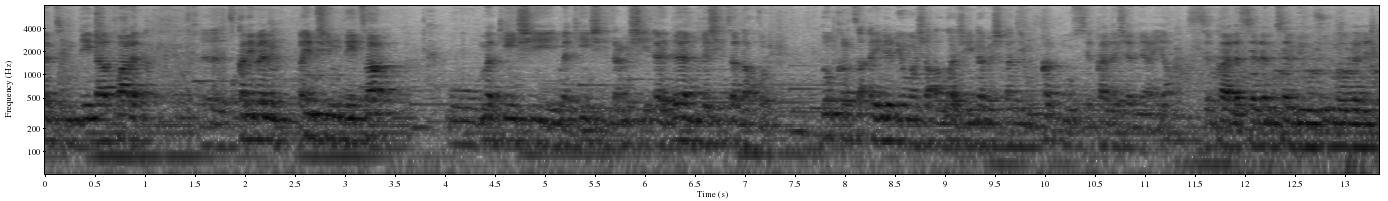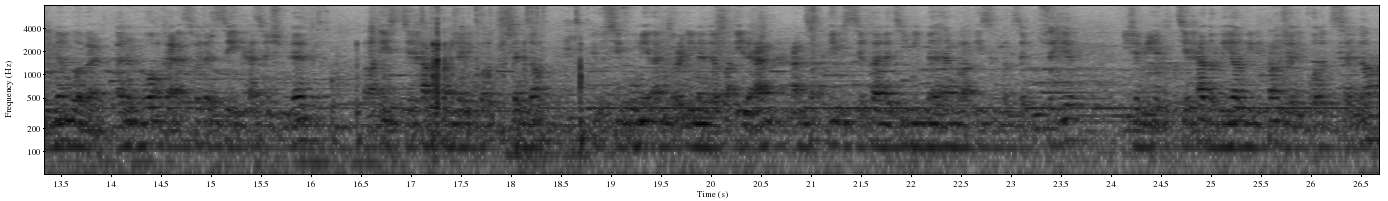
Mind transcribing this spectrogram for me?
فهمت المدينة الفريق آه، تقريبا غيمشي للديتار وما كاينش ما كاينش زعما شي آذان ولا شي تدخل. donc ارتأينا اليوم إن شاء الله؟ جينا باش غادي نقدموا استقالة جماعيه استقالة سلامه بوجود مولانا الإمام وبعد. أنا الموقع أسفله السيد حسن شملال رئيس اتحاد طنجة لكرة السلة يؤسفني أن أعلن للراي العام عن تقديم استقالتي من مهام رئيس المكتب المسير لجمعية الاتحاد الرياضي لطنجة لكرة السلة.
